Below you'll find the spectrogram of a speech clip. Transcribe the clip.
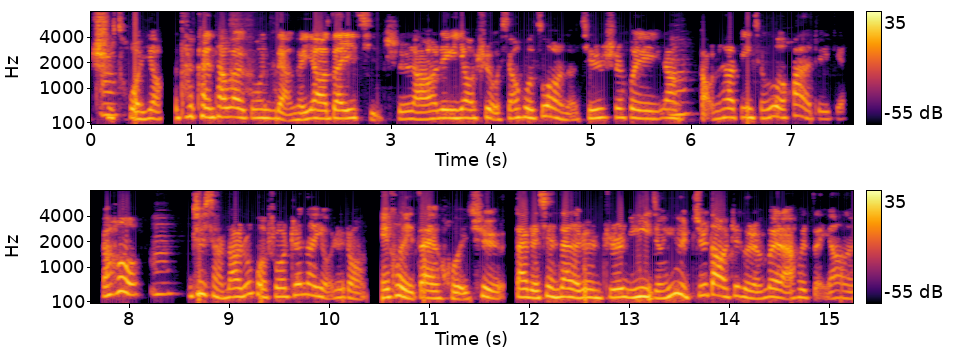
吃错药，他看他外公两个药在一起吃，然后这个药是有相互作用的，其实是会让导致他的病情恶化的这一点。然后，嗯，就想到，如果说真的有这种，你可以再回去带着现在的认知，你已经预知到这个人未来会怎样的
